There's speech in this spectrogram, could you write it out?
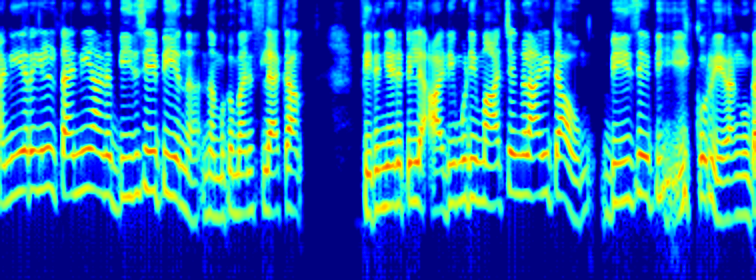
അണിയറയിൽ തന്നെയാണ് ബി എന്ന് നമുക്ക് മനസ്സിലാക്കാം. തിരഞ്ഞെടുപ്പിൽ അടിമുടി മാറ്റങ്ങളായിട്ടാവും ബി ജെ പി ഇക്കുറി ഇറങ്ങുക.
